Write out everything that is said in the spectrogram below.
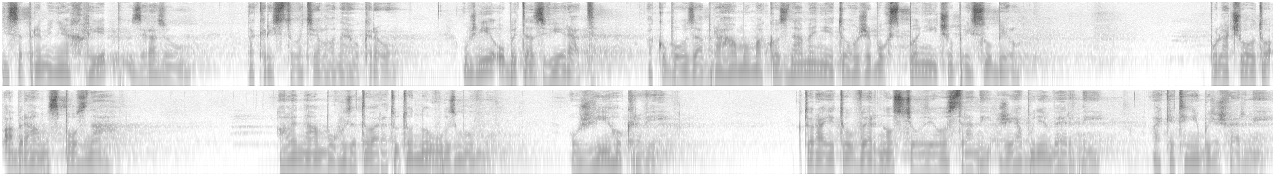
kde sa premieňa chlieb zrazu na Kristovo telo, na jeho krv. Už nie je obeta zvierat, ako bolo s Abrahamom, ako znamenie toho, že Boh splní, čo prislúbil. Podľa čoho to Abraham spozná. Ale nám Boh zatvára túto novú zmluvu, už v jeho krvi, ktorá je tou vernosťou z jeho strany, že ja budem verný, aj keď ty nebudeš verný.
